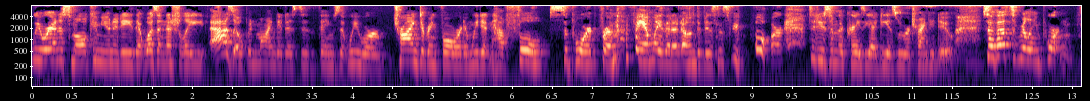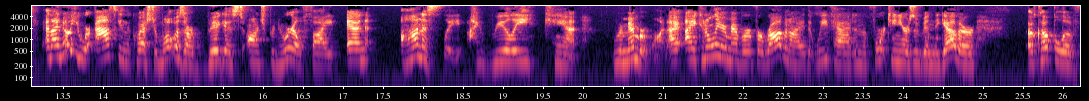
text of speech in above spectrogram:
we were in a small community that wasn't necessarily as open-minded as to the things that we were trying to bring forward and we didn't have full support from the family that had owned the business before to do some of the crazy ideas we were trying to do. So that's really important. And i know you were asking the question what was our biggest entrepreneurial fight? And honestly i really can't remember one. I, I can only remember for rob and i that we've had in the 14 years we've been together a couple of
